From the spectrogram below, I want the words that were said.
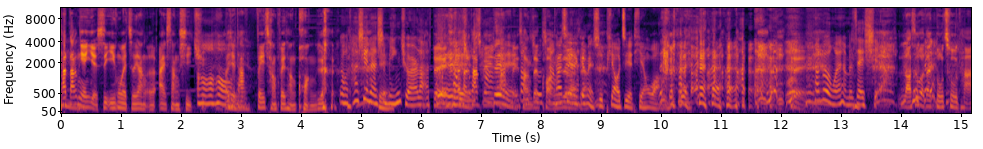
他当年也是因为这样而爱上戏曲，而且他非常非非常狂热。哦，他现在是名角儿了，对，他他非常非常的狂热，他现在根本是票界天王。对，他论文有没有在写啊？老师，我在督促他。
